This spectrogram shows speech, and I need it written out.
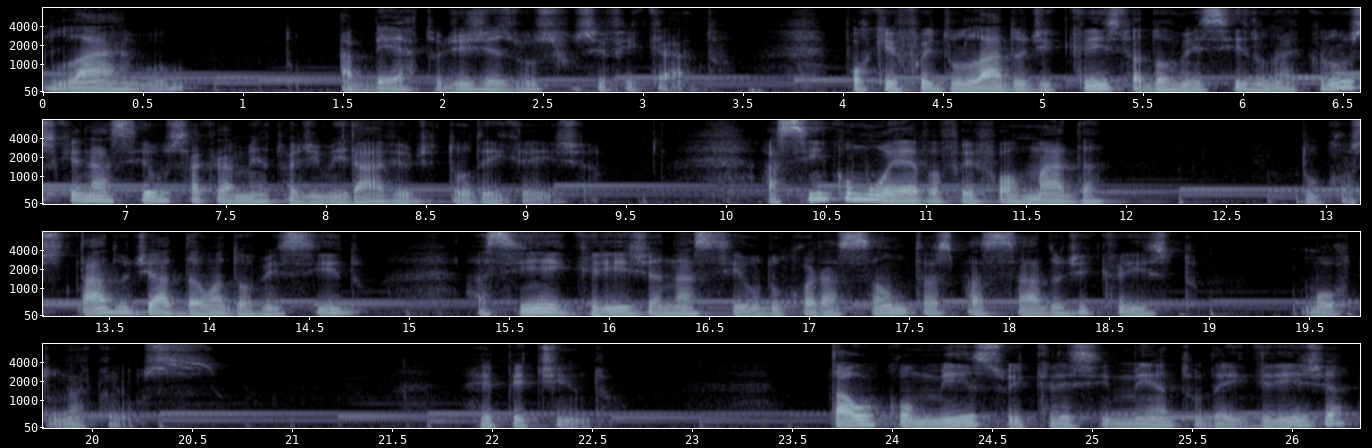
do largo aberto de Jesus crucificado. Porque foi do lado de Cristo adormecido na cruz que nasceu o sacramento admirável de toda a igreja. Assim como Eva foi formada do costado de Adão adormecido, assim a igreja nasceu do coração traspassado de Cristo, morto na cruz. Repetindo, tal começo e crescimento da Igreja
